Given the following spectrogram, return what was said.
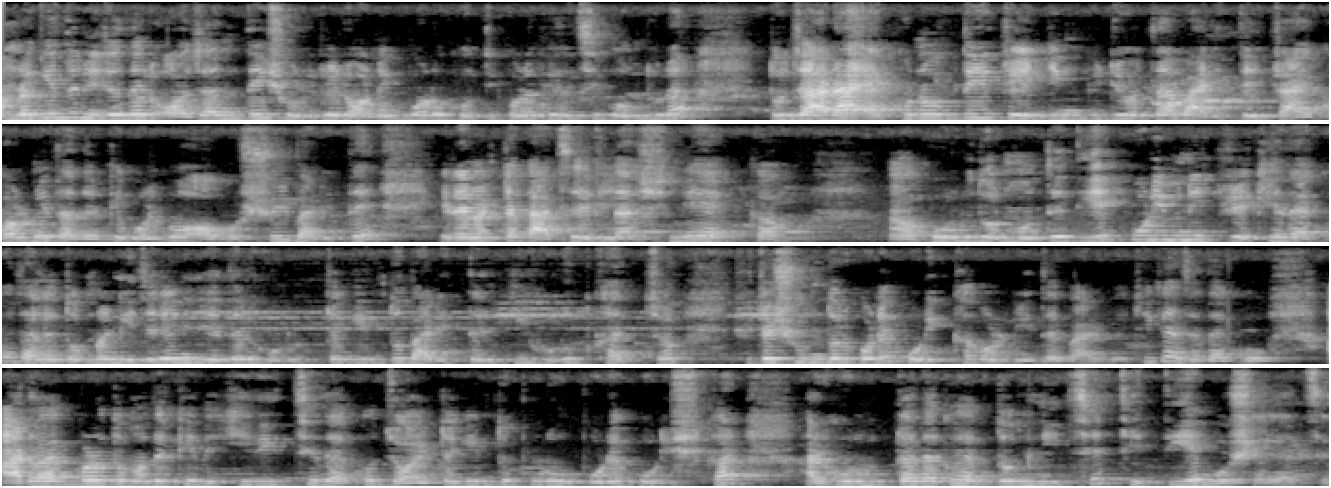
আমরা কিন্তু নিজেদের অজান্তেই শরীরের অনেক বড় ক্ষতি করে ফেলছি বন্ধুরা। তো যারা এখন অবধি ট্রেন্ডিং ভিডিওটা বাড়িতে ট্রাই করনি, তাদেরকে বলব অবশ্যই বাড়িতে এরকম একটা কাঁচের গ্লাস নিয়ে এক কাপ হলুদ ওর মধ্যে দিয়ে কুড়ি মিনিট রেখে দেখো, তাহলে তোমরা নিজেরাই নিজেদের হলুদটা কিন্তু বাড়িতে কি হলুদ খাচ্ছ, সেটা সুন্দর করে পরীক্ষা করে নিতে পারবে, ঠিক আছে? দেখো আরও একবারও তোমাদেরকে দেখিয়ে দিচ্ছি, দেখো, জলটা কিন্তু পুরো উপরে পরিষ্কার, আর হলুদটা দেখো একদম নিচে থিতিয়ে বসে গেছে।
